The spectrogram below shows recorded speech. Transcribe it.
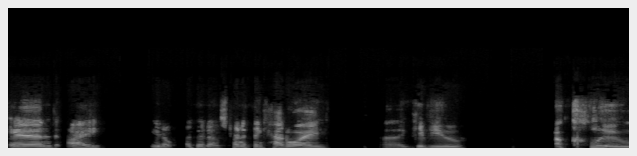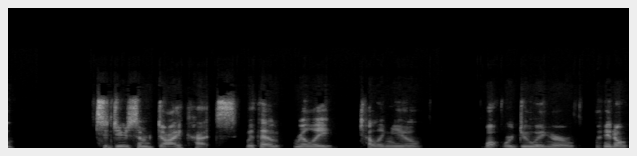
And I, you know, I then I was trying to think, how do I uh, give you a clue to do some die cuts without really telling you what we're doing or, you know,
